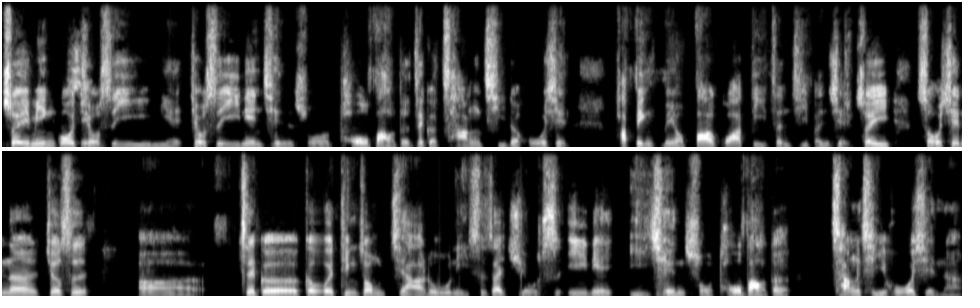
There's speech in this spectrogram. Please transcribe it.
所以，民国九十一年、九十一年前所投保的这个长期的火险，它并没有包括地震基本险。所以，首先呢，就是啊，这个各位听众，假如你是在九十一年以前所投保的长期火险呢，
